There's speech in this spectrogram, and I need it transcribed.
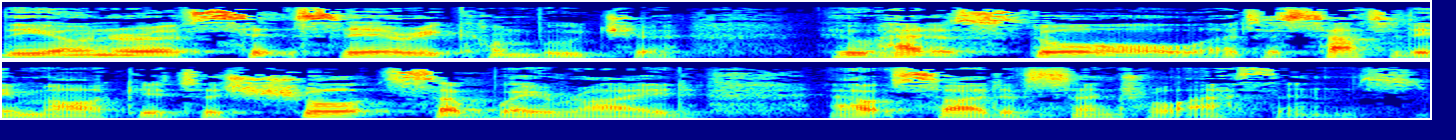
the owner of Tsitsiri Kombucha, who had a stall at a Saturday market a short subway ride outside of central Athens.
